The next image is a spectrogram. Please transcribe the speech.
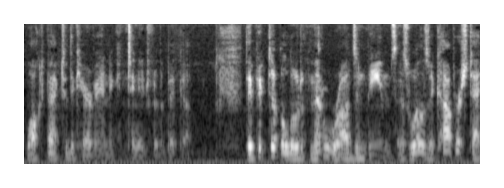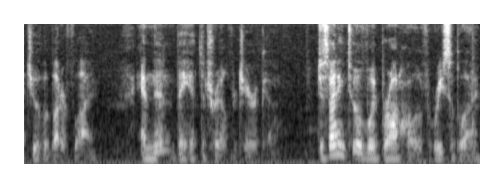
walked back to the caravan and continued for the pickup. They picked up a load of metal rods and beams, as well as a copper statue of a butterfly, and then they hit the trail for Jericho. Deciding to avoid Broad Hollow for resupply,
